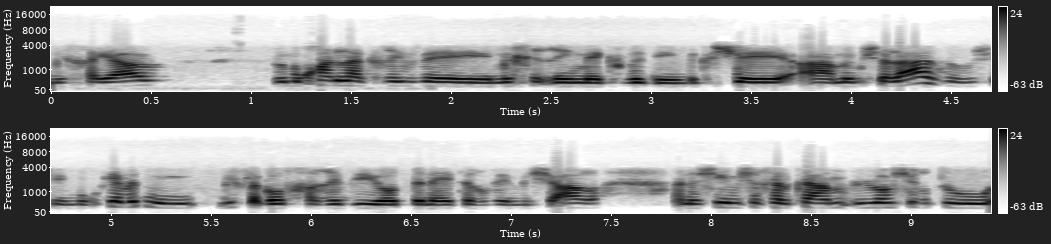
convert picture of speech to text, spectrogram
מחייו. ומוכן להקריב מחירים כבדים. וכשהממשלה הזו, שהיא מורכבת ממפלגות חרדיות בין היתר ומשאר אנשים שחלקם לא שירתו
